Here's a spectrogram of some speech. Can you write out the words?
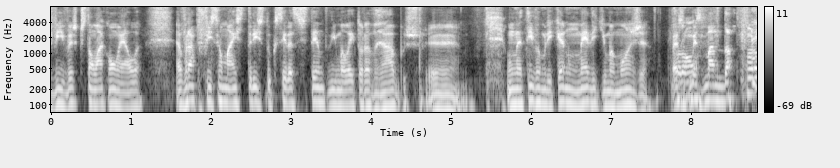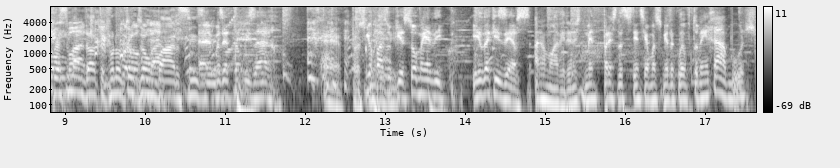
vivas que estão lá com ela. Haverá profissão mais triste do que ser assistente de uma leitora de rabos? Eh, um nativo americano, um médico e uma monja. Parece Foram- um começo de mandota. Parece uma andota, foram todos a um bar, sim, Eh, sim. mas é tão bizarro. É, O senhor faz o quê? Sou médico. E onde é que exerce? Ah, lá ver. Neste momento presta assistência a uma senhora que leva tudo em rabos.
